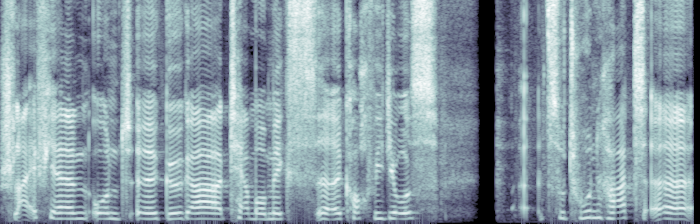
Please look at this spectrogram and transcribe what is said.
Schleifchen und äh, Göger Thermomix äh, Kochvideos äh, zu tun hat. Äh,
